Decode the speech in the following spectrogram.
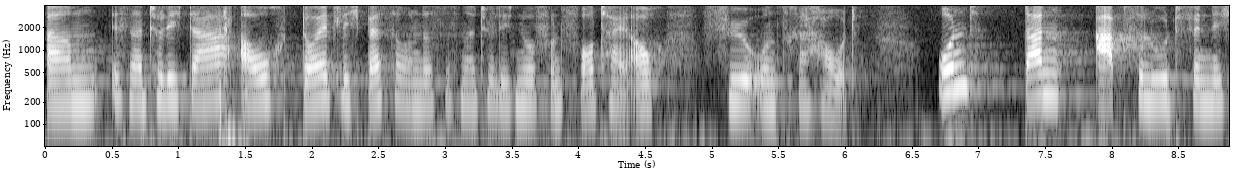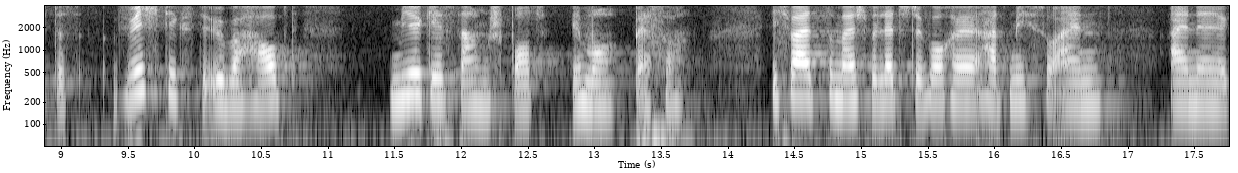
ähm, ist natürlich da auch deutlich besser und das ist natürlich nur von Vorteil auch für unsere Haut. Und dann absolut finde ich das Wichtigste überhaupt, mir geht es nach dem Sport immer besser. Ich war jetzt zum Beispiel letzte Woche, hat mich so ein, eine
